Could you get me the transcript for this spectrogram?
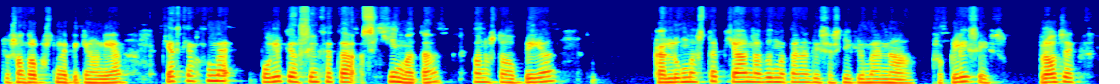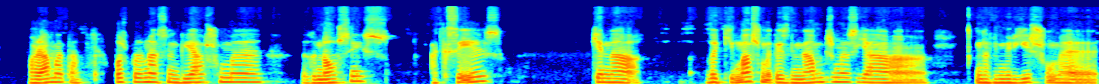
τους ανθρώπους στην επικοινωνία. Πια φτιάχνουμε πολύ πιο σύνθετα σχήματα πάνω στα οποία καλούμαστε πια να δούμε απέναντι σε συγκεκριμένα προκλήσεις, project, οράματα, πώς μπορούμε να συνδυάσουμε γνώσεις, αξίες και να δοκιμάσουμε τις δυνάμεις μας για να δημιουργήσουμε,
